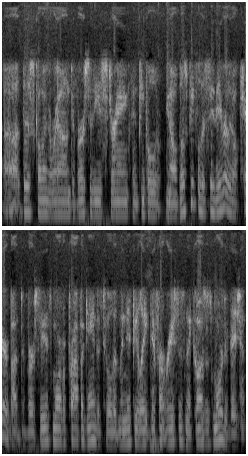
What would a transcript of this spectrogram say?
uh, this going around diversity is strength and people you know those people that say they really don't care about diversity it's more of a propaganda tool that manipulate different races and it causes more division.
